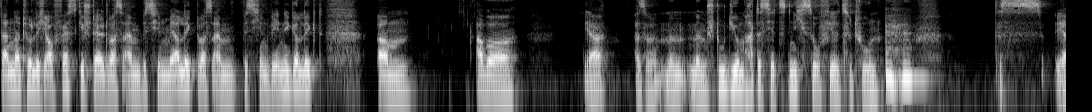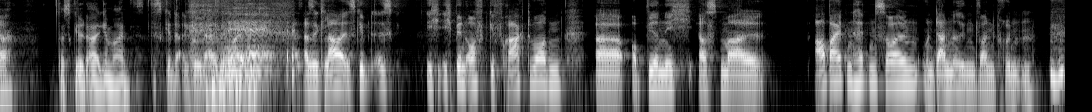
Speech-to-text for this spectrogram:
dann natürlich auch festgestellt, was einem ein bisschen mehr liegt, was einem ein bisschen weniger liegt. Ähm, aber ja, also mit, mit, dem Studium hat es jetzt nicht so viel zu tun. Mhm. Das, ja. Das gilt allgemein. Das gilt, gilt allgemein. also klar, es gibt, es, ich, ich bin oft gefragt worden, äh, ob wir nicht erstmal arbeiten hätten sollen und dann irgendwann gründen. Mhm.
